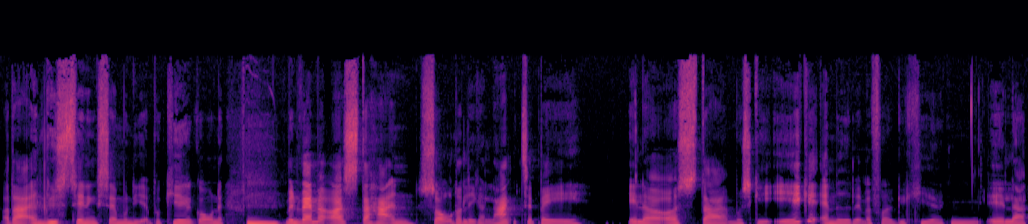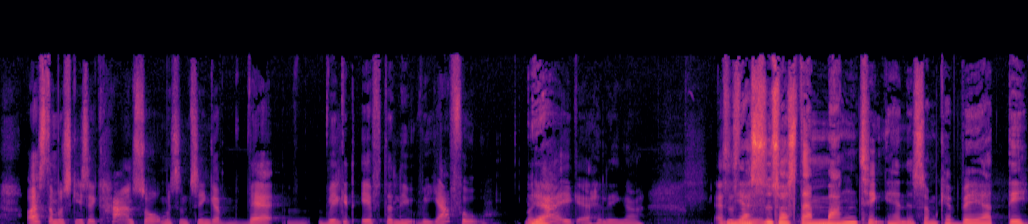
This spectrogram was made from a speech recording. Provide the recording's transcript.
og der er lystændingsceremonier på kirkegårdene. Mm. Men hvad med os, der har en sorg, der ligger langt tilbage? Eller os, der måske ikke er medlem af folkekirken? Eller os, der måske ikke har en sorg, men som tænker, hvad, hvilket efterliv vil jeg få, når ja. jeg ikke er her længere? Altså sådan... Jeg synes også, der er mange ting, Hanne, som kan være det.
